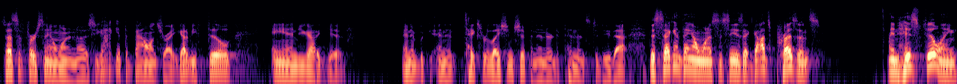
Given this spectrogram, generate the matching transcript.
So that's the first thing I want to notice. You got to get the balance right. You got to be filled and you got to give. And it, and it takes relationship and interdependence to do that. The second thing I want us to see is that God's presence and his filling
